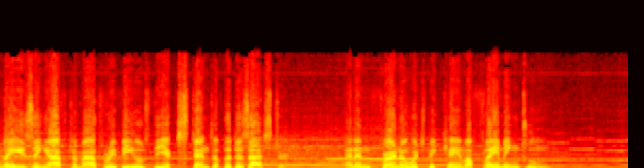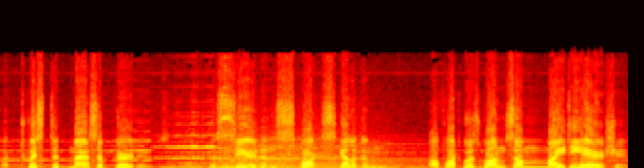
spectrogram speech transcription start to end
Blazing aftermath reveals the extent of the disaster, an inferno which became a flaming tomb, a twisted mass of girders, the seared and scorched skeleton of what was once a mighty airship.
